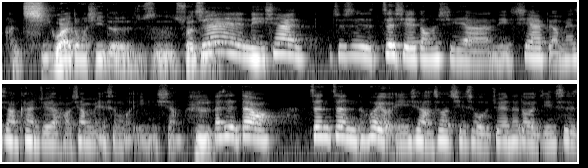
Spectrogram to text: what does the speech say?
很奇怪的东西的，就是我觉得你现在就是这些东西啊，你现在表面上看觉得好像没什么影响，嗯但是到真正会有影响的时候，其实我觉得那都已经是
